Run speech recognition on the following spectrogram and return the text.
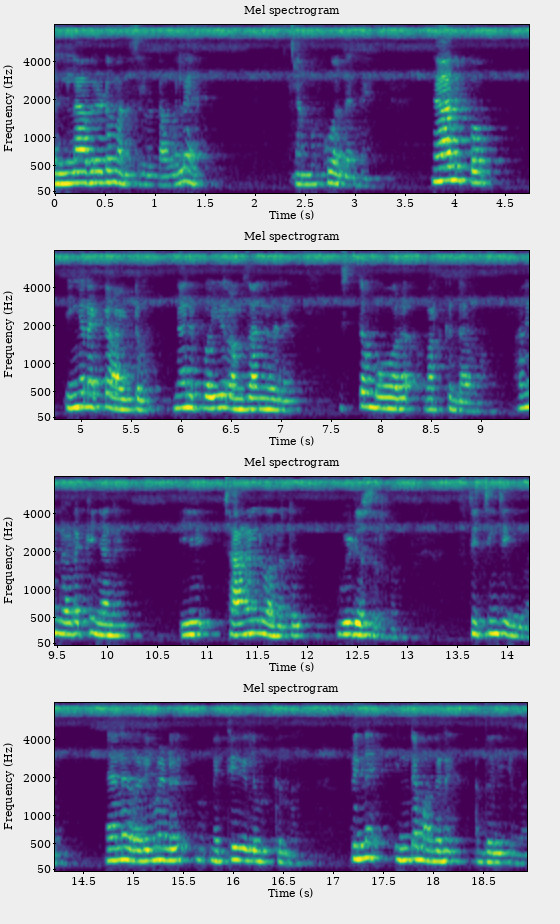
എല്ലാവരുടെ മനസ്സിലുണ്ടാവും അല്ലേ? നമുക്കും അതന്നെ. ഞാനിപ്പോൾ ഇങ്ങനെയൊക്കെ ആയിട്ടും ഞാനിപ്പോൾ ഈ റംസാൻ വരെ ഇഷ്ടംപോലെ വർക്ക് ഉണ്ടായിരുന്നു അതിന്റെ ഇടയ്ക്ക് ഞാൻ ഈ ചാനലിൽ വന്നിട്ട് വീഡിയോസ് ഇടുന്നു സ്റ്റിച്ചിങ് ചെയ്യുന്നു ഞാൻ റെഡിമെയ്ഡ് മെറ്റീരിയൽ വിൽക്കുന്നത് പിന്നെ എന്റെ മകന് അധ്വാനിക്കുന്നത്.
